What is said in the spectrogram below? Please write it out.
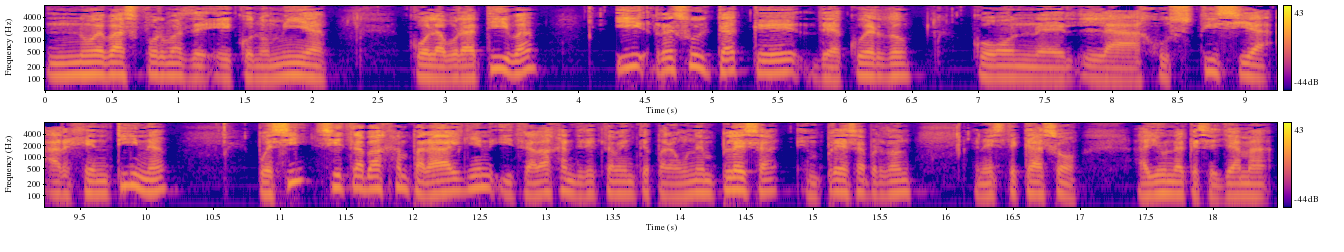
nuevas formas de economía colaborativa y resulta que, de acuerdo con eh, la justicia argentina, pues sí, sí trabajan para alguien y trabajan directamente para una empresa, empresa, perdón. En este caso hay una que se llama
